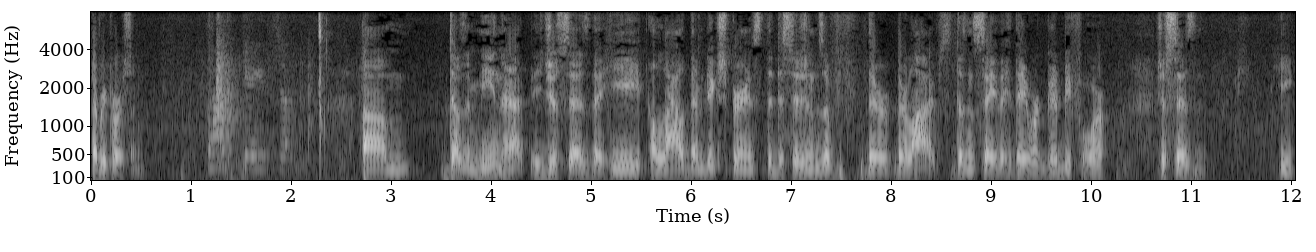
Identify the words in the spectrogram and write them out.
Every person. God gave them. Um, doesn't mean that. He just says that he allowed them to experience the decisions of their, their lives. It doesn't say that they were good before. It just says he,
